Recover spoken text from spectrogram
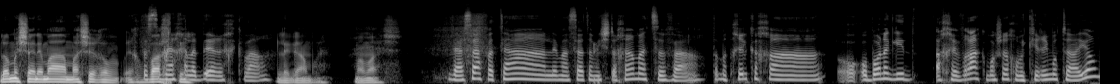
לא משנה מה, מה אתה שהרווחתי. שמח על הדרך כבר. לגמרי, ממש. ואסף, אתה למעשה, אתה משתחרר מהצבא, אתה מתחיל ככה, או, או בוא נגיד, החברה, כמו שאנחנו מכירים אותה היום,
